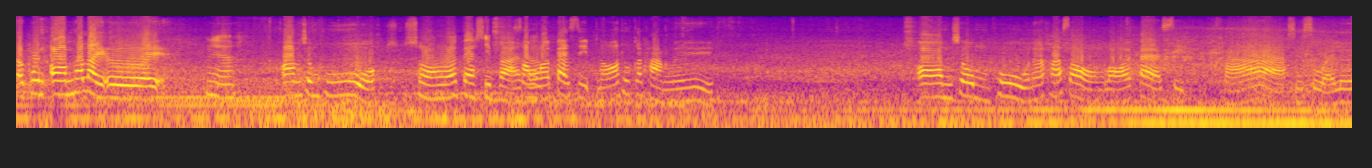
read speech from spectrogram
ตระกูลออมเท่าไหร่เอ่ยเนี่ยออมชมพู280 บาทครับ280เนาะทุกกระถางเลยออมชมพูนะคะ 280 ค่ะ สวยๆเลย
